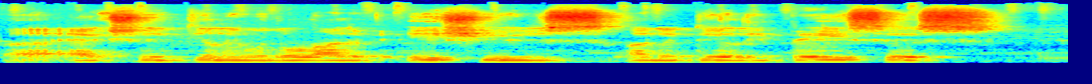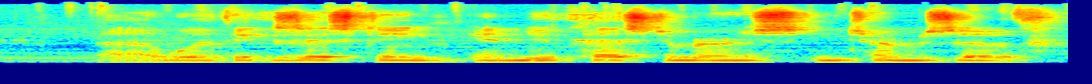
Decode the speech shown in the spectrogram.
Uh, actually, dealing with a lot of issues on a daily basis uh, with existing and new customers in terms of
